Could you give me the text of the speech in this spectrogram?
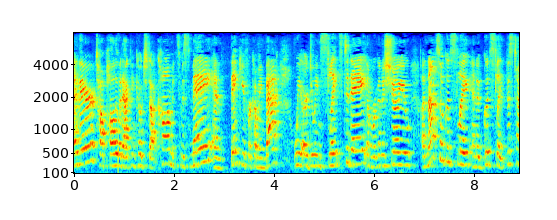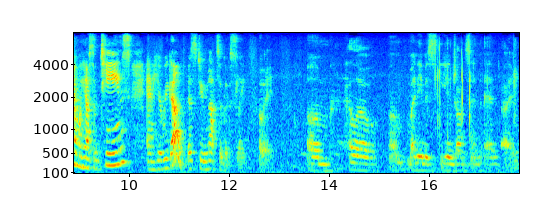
Hi there, tophollywoodactingcoach.com. It's Miss Mae, and thank you for coming back. We are doing slates today, and we're going to show you a not so good slate and a good slate. This time we have some teens, and here we go. Let's do not so good slate. Okay. Um, hello. Um, my name is Ian Johnson, and I am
